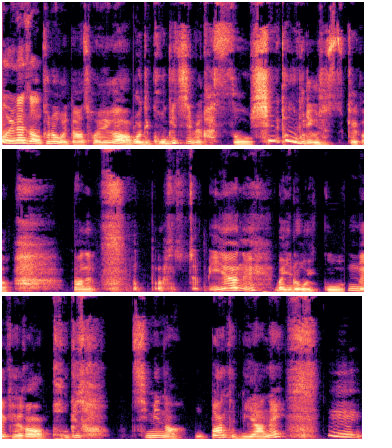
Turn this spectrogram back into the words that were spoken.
펑펑 울면서 그러고 있다가 저희가 어디 고깃집을 갔어. 심통 부리고 있었어, 걔가. 하, 나는 오빠 진짜 미안해. 막 이러고 있고. 근데 걔가 거기서 지민아 오빠한테 미안해? 응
